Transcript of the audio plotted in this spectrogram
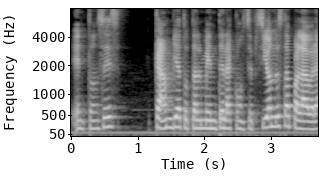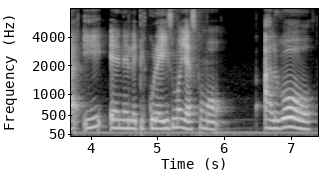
entonces cambia totalmente la concepción de esta palabra y en el epicureísmo ya es como algo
